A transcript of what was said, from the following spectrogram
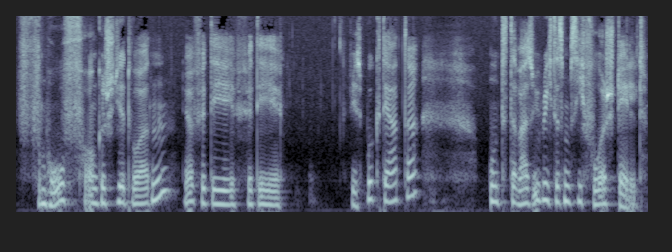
vom Hof engagiert worden, ja, für die, für die fürs Burgtheater. Und da war es üblich, dass man sich vorstellt.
